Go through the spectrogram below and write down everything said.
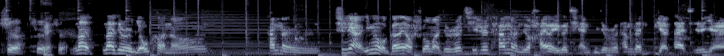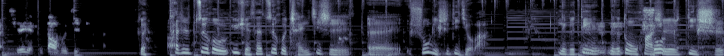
是是是，那那就是有可能。他们是这样，因为我刚才要说嘛，就是说，其实他们就还有一个前提，就是说他们在预选赛其实也其实也是倒数几名的。对，他是最后预选赛最后成绩是呃书里是第九吧？那个电那个动画是第十。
